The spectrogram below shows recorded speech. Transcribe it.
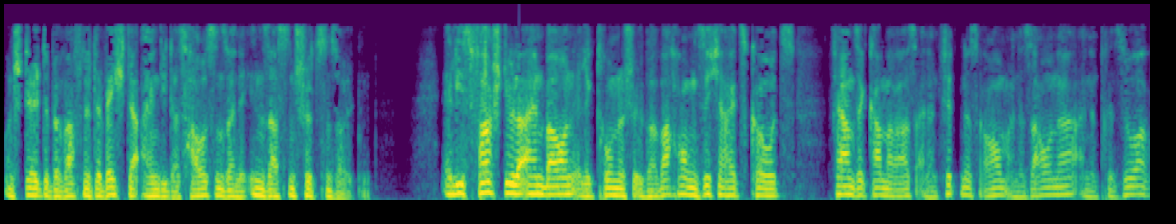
und stellte bewaffnete Wächter ein, die das Haus und seine Insassen schützen sollten. Er ließ Fahrstühle einbauen, elektronische Überwachung, Sicherheitscodes, Fernsehkameras, einen Fitnessraum, eine Sauna, einen Tresor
